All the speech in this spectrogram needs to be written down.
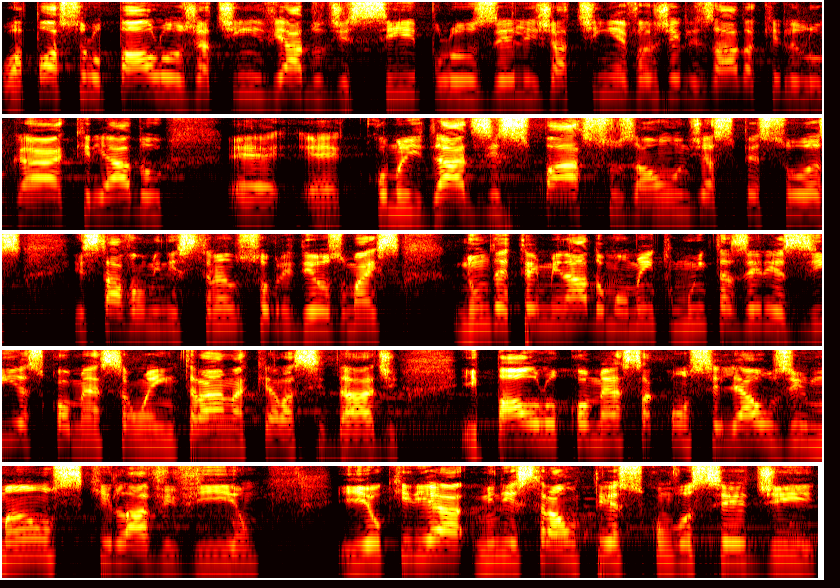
O apóstolo Paulo já tinha enviado discípulos, ele já tinha evangelizado aquele lugar, criado é, é, comunidades, espaços onde as pessoas estavam ministrando sobre Deus, mas num determinado momento muitas heresias começam a entrar naquela cidade e Paulo começa a aconselhar os irmãos que lá viviam. E eu queria ministrar um texto com você de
